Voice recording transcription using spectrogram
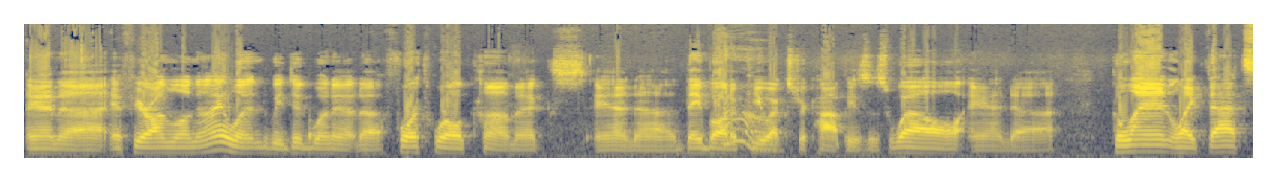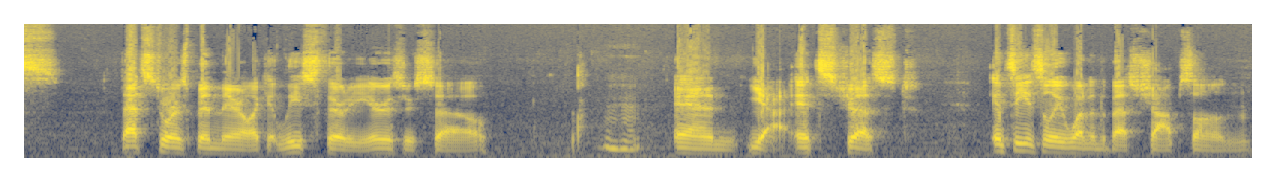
and uh, if you're on Long Island, we did one at uh, Fourth World Comics, and uh, they bought a Oh. few extra copies as well. And uh, Glenn, like that's that store's been there like at least thirty years or so. And yeah, it's just it's easily one of the best shops on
